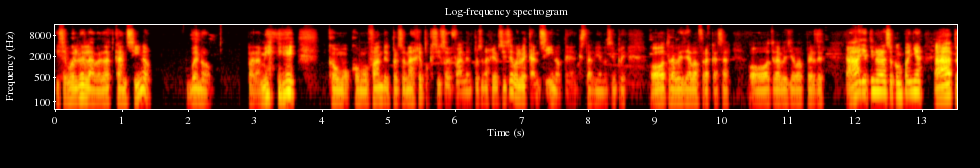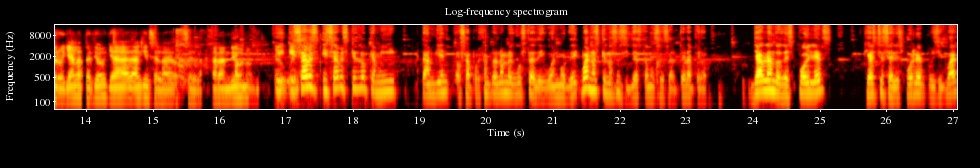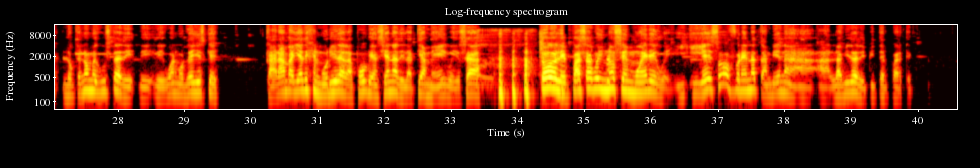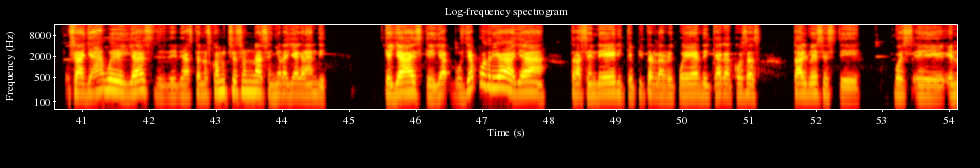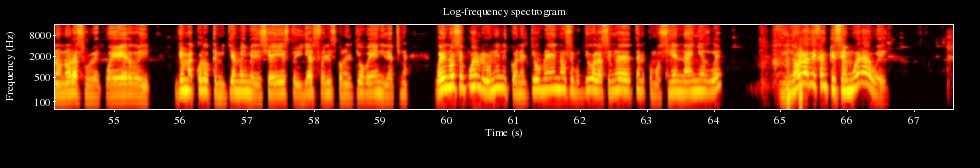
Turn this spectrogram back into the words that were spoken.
Y se vuelve, la verdad, cansino. Bueno, para mí, como, como fan del personaje, porque sí soy fan del personaje, sí se vuelve cansino tener que estar viendo siempre, otra vez ya va a fracasar, otra vez ya va a perder. Ah, ya tiene ahora su compañía, ah, pero ya la perdió, ya alguien se la, se la tarandeó, ¿no? Y, sabes, y sabes qué es lo que a mí también, o sea, por ejemplo, no me gusta de One More Day. Bueno, es que no sé si ya estamos a esa altura, pero ya hablando de spoilers, que este es el spoiler principal, lo que no me gusta de, de, de One More Day es que caramba, ya dejen morir a la pobre anciana de la tía May, güey. O sea, todo le pasa, güey, no se muere, güey. Y, eso frena también a, la vida de Peter Parker. O sea, ya, güey, ya hasta en los cómics es una señora ya grande, que ya, este, ya, pues ya podría ya trascender y que Peter la recuerde y que haga cosas tal vez, este, pues eh, en honor a su recuerdo. Y yo me acuerdo que mi tía May me decía esto y ya es feliz con el tío Ben y la chinga. Güey, no se pueden reunir ni con el tío Ben, no se, digo, la señora debe tener como 100 años, güey, y no la dejan que se muera, güey.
